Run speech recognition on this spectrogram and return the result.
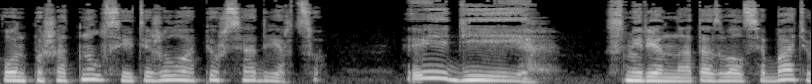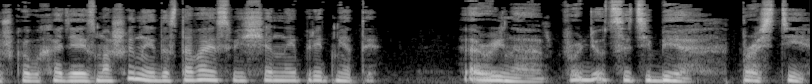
Он пошатнулся и тяжело оперся о дверцу. «Веди», — смиренно отозвался батюшка, выходя из машины и доставая священные предметы. «Арина, придется тебе, прости,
